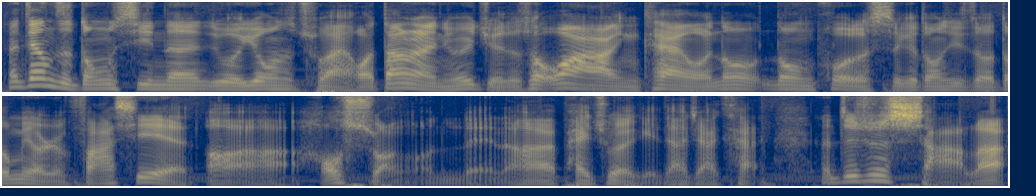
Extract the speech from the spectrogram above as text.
那这样子东西呢，如果用得出来的话，当然你会觉得说，哇，你看我弄弄破了十个东西之后都没有人发现啊，好爽哦，对不对？然后拍出来给大家看，那这就是傻了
